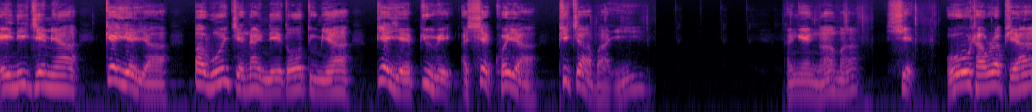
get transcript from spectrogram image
အိမ်နီးချင်းများကဲ့ရဲ့ရာပတ်ဝန်းကျင်၌နေသောသူများပြည့်ရဲ့ပြု၍အရှက်ခွဲရာဖြစ်ကြပါ၏အငယ်ငါမှရှစ်အိုထာဝရဘုရား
